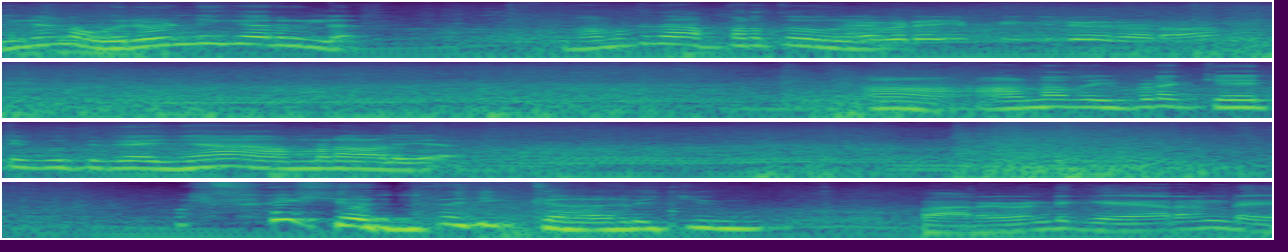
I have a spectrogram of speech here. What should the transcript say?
ഇല്ലണ്ട ഒരു വണ്ടി കയറില്ല നമുക്കിത് അപ്പുറത്ത് ആ അണ്ണ ഇവിടെ കയറ്റി കുത്തി കഴിഞ്ഞാൽ നമ്മുടെ കളിയാ. കാണിക്കുന്നു പറയണ്ടി കേറണ്ടേ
